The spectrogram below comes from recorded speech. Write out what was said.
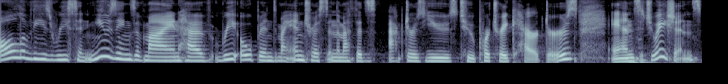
all of these recent musings of mine have reopened my interest in the methods actors use to portray characters and situations.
